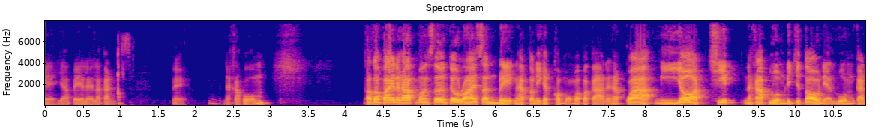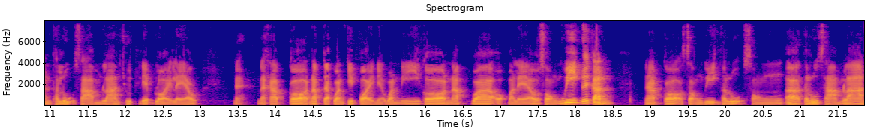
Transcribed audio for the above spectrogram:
ร์ อย่าไปอะไรละกันนี่นะครับผมข่าวต่อไปนะครับ Monster Hunter Rise Sunbreak นะครับ ตอนนี้ Capcom ออกมาประกาศนะครับว่ามียอดชิปนะครับ รวมดิจิตอลเนี่ย รวมกันทะลุ 3 ล้านชุดเรียบร้อยแล้ว นะครับก็นับจากวันที่ปล่อยเนี่ยวันนี้ก็นับว่าออกมาแล้ว2วีคด้วยกันนะครับก็2วีคทะลุ2อ่าทะลุ 3 ล้าน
